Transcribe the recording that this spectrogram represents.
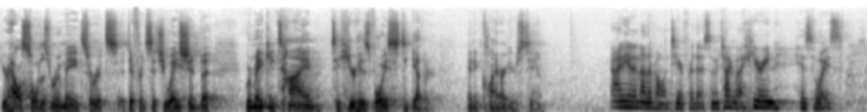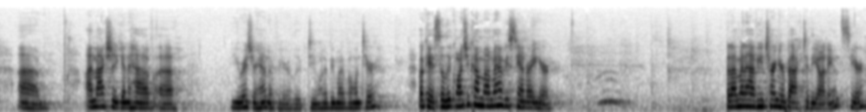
your household is roommates or it's a different situation, but we're making time to hear his voice together and incline our ears to him. I need another volunteer for this. When we talk about hearing his voice, um, I'm actually going to have, uh, you raise your hand over here, Luke. Do you want to be my volunteer? Okay, so Luke, why don't you come? I'm going to have you stand right here. But I'm going to have you turn your back to the audience here.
